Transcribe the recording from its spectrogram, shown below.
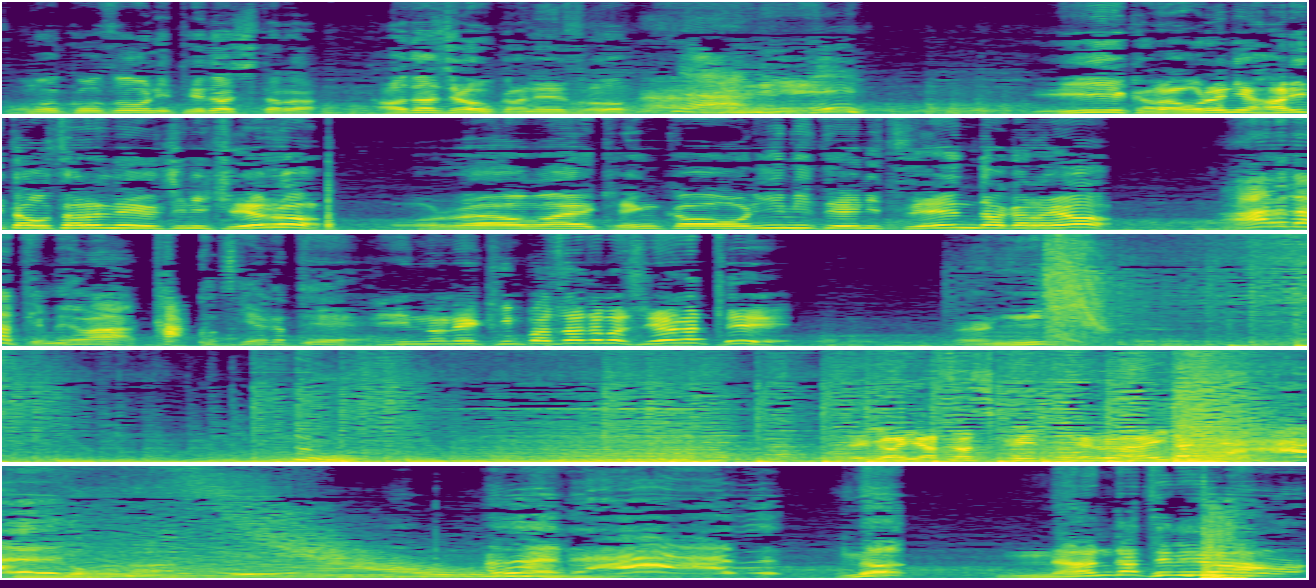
その小僧に手出したらただじゃおかねえぞいいから俺に張り倒されねえうちに消えろ。俺はお前喧嘩は鬼みてえに強えんだからよ。誰だてめえはカッコつけやがって。みんなね金髪頭しやがって。何？俺が優しく言ってる間に。な、なんだてめえは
